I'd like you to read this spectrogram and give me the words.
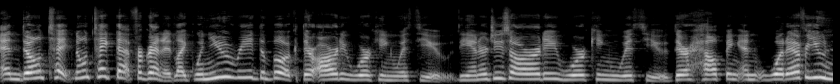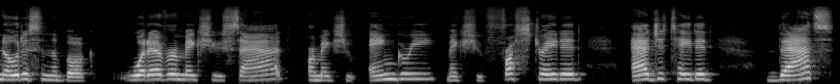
and don't take don't take that for granted. Like when you read the book, they're already working with you. The energy's already working with you. They're helping and whatever you notice in the book, whatever makes you sad or makes you angry, makes you frustrated, agitated, that's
